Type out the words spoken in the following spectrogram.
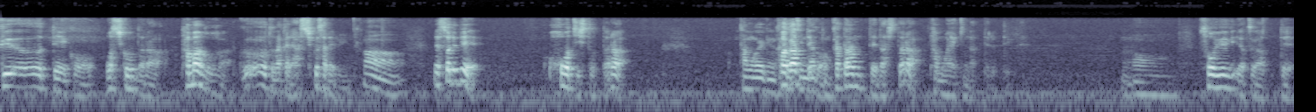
グーってこう押し込んだら卵がグーッと中で圧縮されるんよ。あ。でそれで放置しとったらあ卵焼きのパカ形になってこうカタンって出したら卵焼きになってるっていうね、うん。あそういうやつがあって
